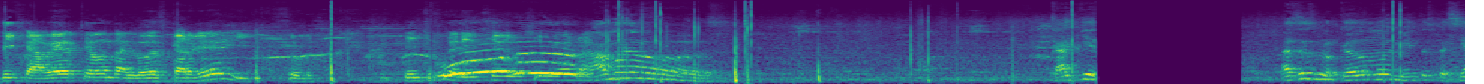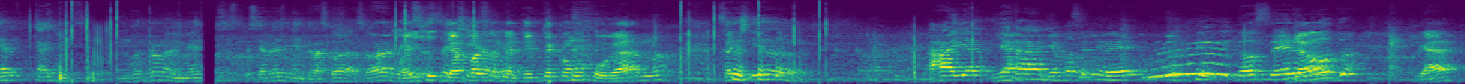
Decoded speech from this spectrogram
dije, a ver qué onda. Lo descargué y pinche experiencia chingona. ¡Vámonos! Calle. Has desbloqueado un movimiento especial, cállese. Encuentra movimientos especiales mientras juegas. Órale, Oye, ya chido, paso a güey. mentirte cómo jugar, ¿no? Está chido. Ah, ya, ya, ya pasé el nivel. Uh, No sé. ¿Ya otro? Ya.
